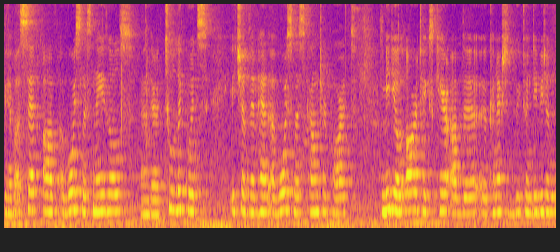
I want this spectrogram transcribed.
We have a set of voiceless nasals, and there are two liquids. Each of them had a voiceless counterpart. Medial R takes care of the uh, connection between division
